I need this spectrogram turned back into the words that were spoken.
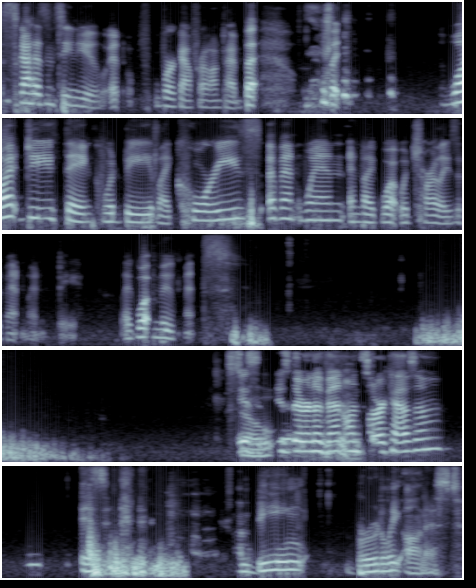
Scott hasn't seen you work out for a long time, but but what do you think would be like Corey's event win, and like what would Charlie's event win be? Like what movements? Is so is there an event on sarcasm? is I'm being brutally honest,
